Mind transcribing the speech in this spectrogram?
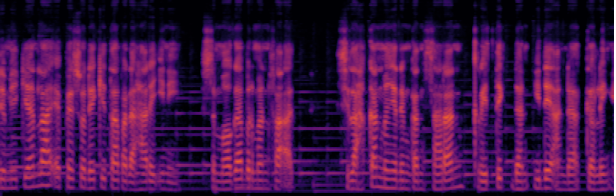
Demikianlah episode kita pada hari ini. Semoga bermanfaat. Silahkan mengirimkan saran, kritik, dan ide Anda ke link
